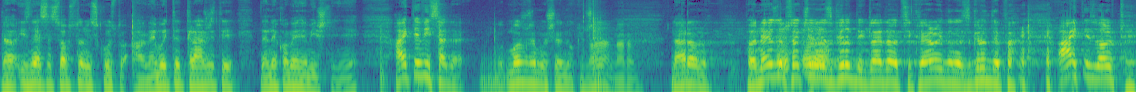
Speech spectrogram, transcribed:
da iznese sobstveno iskustvo, ali nemojte tražiti da neko menja mišljenje. Ajte vi sada, možemo još jedno uključiti. Da, naravno. Naravno. Pa ne znam šta će nas grdi gledalci, krenuli da nas grde, pa ajte, izvolite.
